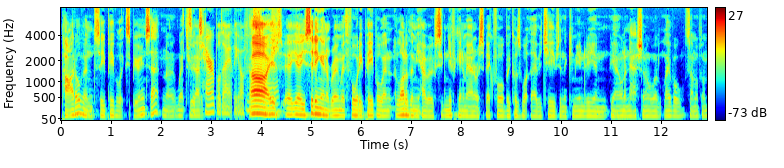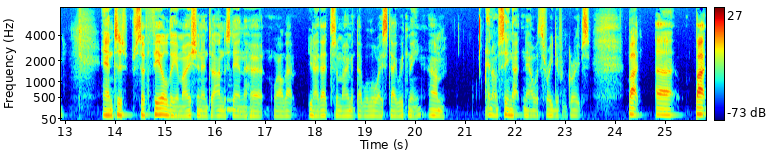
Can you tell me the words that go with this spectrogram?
part of and see people experience that. And I went through it's that. terrible day at the office. Oh, yeah. Uh, yeah, you're sitting in a room with 40 people, and a lot of them you have a significant amount of respect for because what they've achieved in the community and you know on a national level, some of them, and to to feel the emotion and to understand mm. the hurt. Well, that you know that's a moment that will always stay with me. Um, and I've seen that now with three different groups, but uh, but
